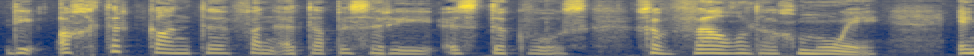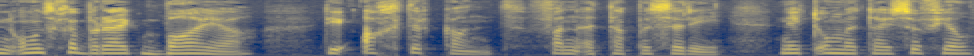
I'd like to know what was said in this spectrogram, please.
die agterkante van 'n tapisserie is dikwels geweldig mooi en ons gebruik baie die agterkant van 'n tapisserie net omdat hy soveel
